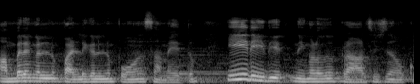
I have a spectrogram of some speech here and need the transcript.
അമ്പലങ്ങളിലും പള്ളികളിലും പോകുന്ന സമയത്തും ഈ രീതിയിൽ നിങ്ങളൊന്ന് പ്രാർത്ഥിച്ച് നോക്കൂ.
